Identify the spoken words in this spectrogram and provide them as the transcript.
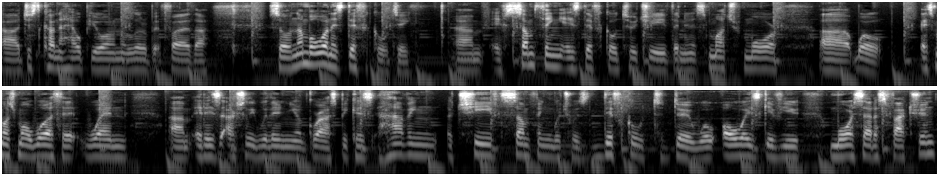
uh, just to kind of help you on a little bit further. So number one is difficulty um, if something is difficult to achieve, then it's much more uh, well, it's much more worth it when um, it is actually within your grasp because having achieved something which was difficult to do will always give you more satisfaction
